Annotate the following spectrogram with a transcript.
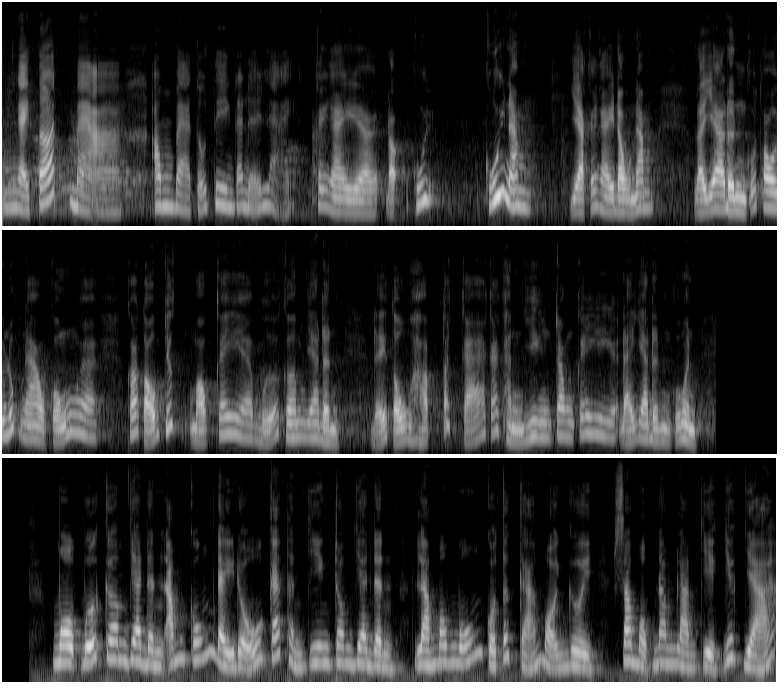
ngày Tết mà ông bà tổ tiên đã để lại. Cái ngày đo- cuối cuối năm và cái ngày đầu năm là gia đình của tôi lúc nào cũng có tổ chức một cái bữa cơm gia đình để tụ họp tất cả các thành viên trong cái đại gia đình của mình. Một bữa cơm gia đình ấm cúng đầy đủ các thành viên trong gia đình là mong muốn của tất cả mọi người sau một năm làm việc vất vả.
